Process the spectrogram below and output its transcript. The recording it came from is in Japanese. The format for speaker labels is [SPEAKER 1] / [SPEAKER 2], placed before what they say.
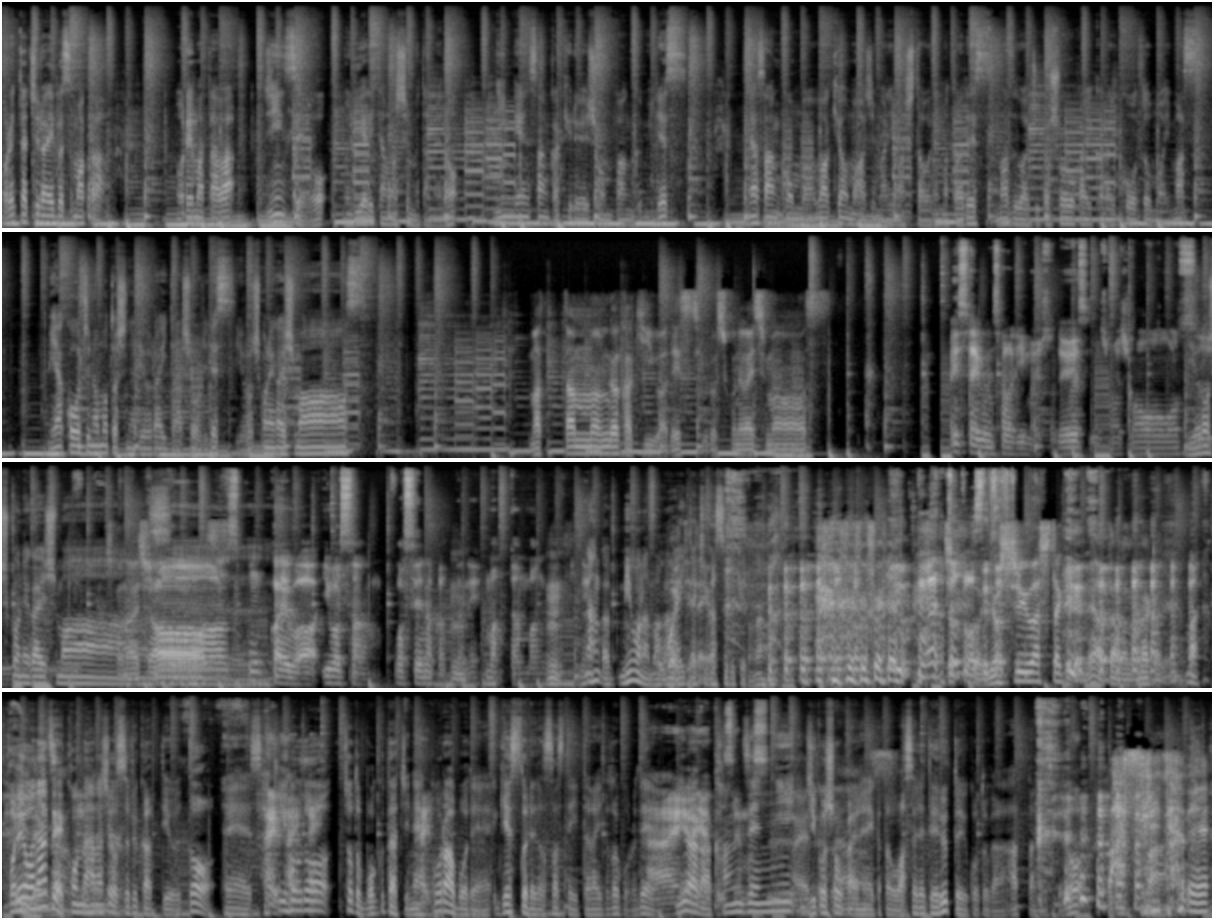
[SPEAKER 1] 俺たちライブスマター俺または人生を無理やり楽しむための人間参加キュレーション番組です。皆さんこんばんは今日も始まりました。俺またですまずは自己紹介からいこうと思います。宮古内の元シナリオライター勝利です。よろしくお願いします。
[SPEAKER 2] 末端漫画家キーワです。よろしくお願いします。
[SPEAKER 3] はい、最後にサラリーマン吉田です。よろしくお願いします。
[SPEAKER 1] よろしくお願いします
[SPEAKER 2] よろしくお願いします
[SPEAKER 3] 今回は岩さん忘れなかったね、末端漫画にね。
[SPEAKER 1] なんか妙な間が空いた気がするけどな。
[SPEAKER 3] まあちょっと忘れた。
[SPEAKER 2] 予習はしたけどね、頭の中で。
[SPEAKER 1] まあ、これをなぜこんな話をするかっていうと、えー先ほどちょっと僕たちね、
[SPEAKER 3] はい
[SPEAKER 1] コラボでゲストで出させていただいたところで
[SPEAKER 3] は、い
[SPEAKER 1] 岩が完全に自己紹介のやり方を忘れてるということがあったんですけど、
[SPEAKER 2] 忘れたね。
